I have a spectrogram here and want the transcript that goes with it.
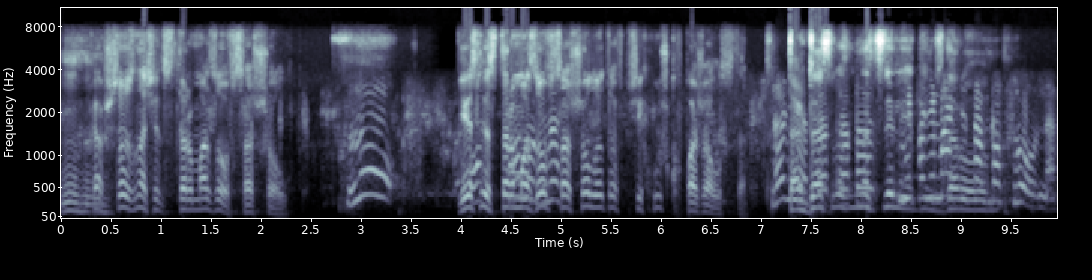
Угу. Как, что значит с тормозов сошел? Ну, если он, с тормозов уже... сошел, это в психушку, пожалуйста. Да Тогда нет, это, это, не понимаете здоровым. так дословно.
